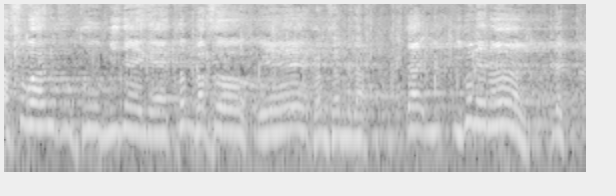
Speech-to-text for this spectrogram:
자, 수고한 두 미녀에게 큰 박수, 예, 감사합니다. 자, 이, 번에는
